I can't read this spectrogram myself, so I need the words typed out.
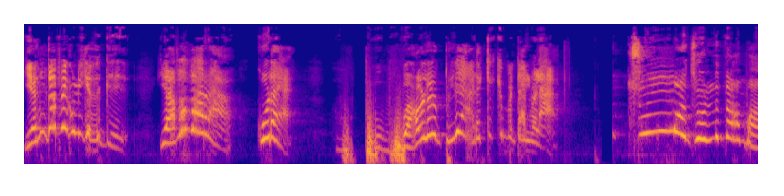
எங்க போய் குளிக்கிறதுக்கு? எவ வரா? கூட. அவளோட பிள்ளை அழைக்க மாட்டாங்களா சும்மா சொல்லுதாமா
